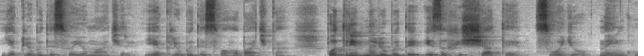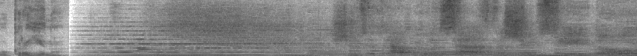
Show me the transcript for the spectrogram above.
як любити свою матір, як любити свого батька. Потрібно любити і захищати свою неньку Україну. Що це трапилося з нашим світом?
